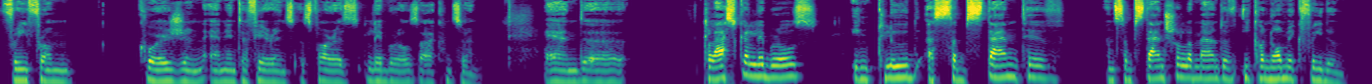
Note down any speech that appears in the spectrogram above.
free from coercion and interference as far as liberals are concerned. And uh, classical liberals include a substantive and substantial amount of economic freedom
